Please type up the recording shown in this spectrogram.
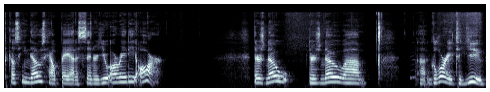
because He knows how bad a sinner you already are. There's no, there's no um, uh, glory to you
